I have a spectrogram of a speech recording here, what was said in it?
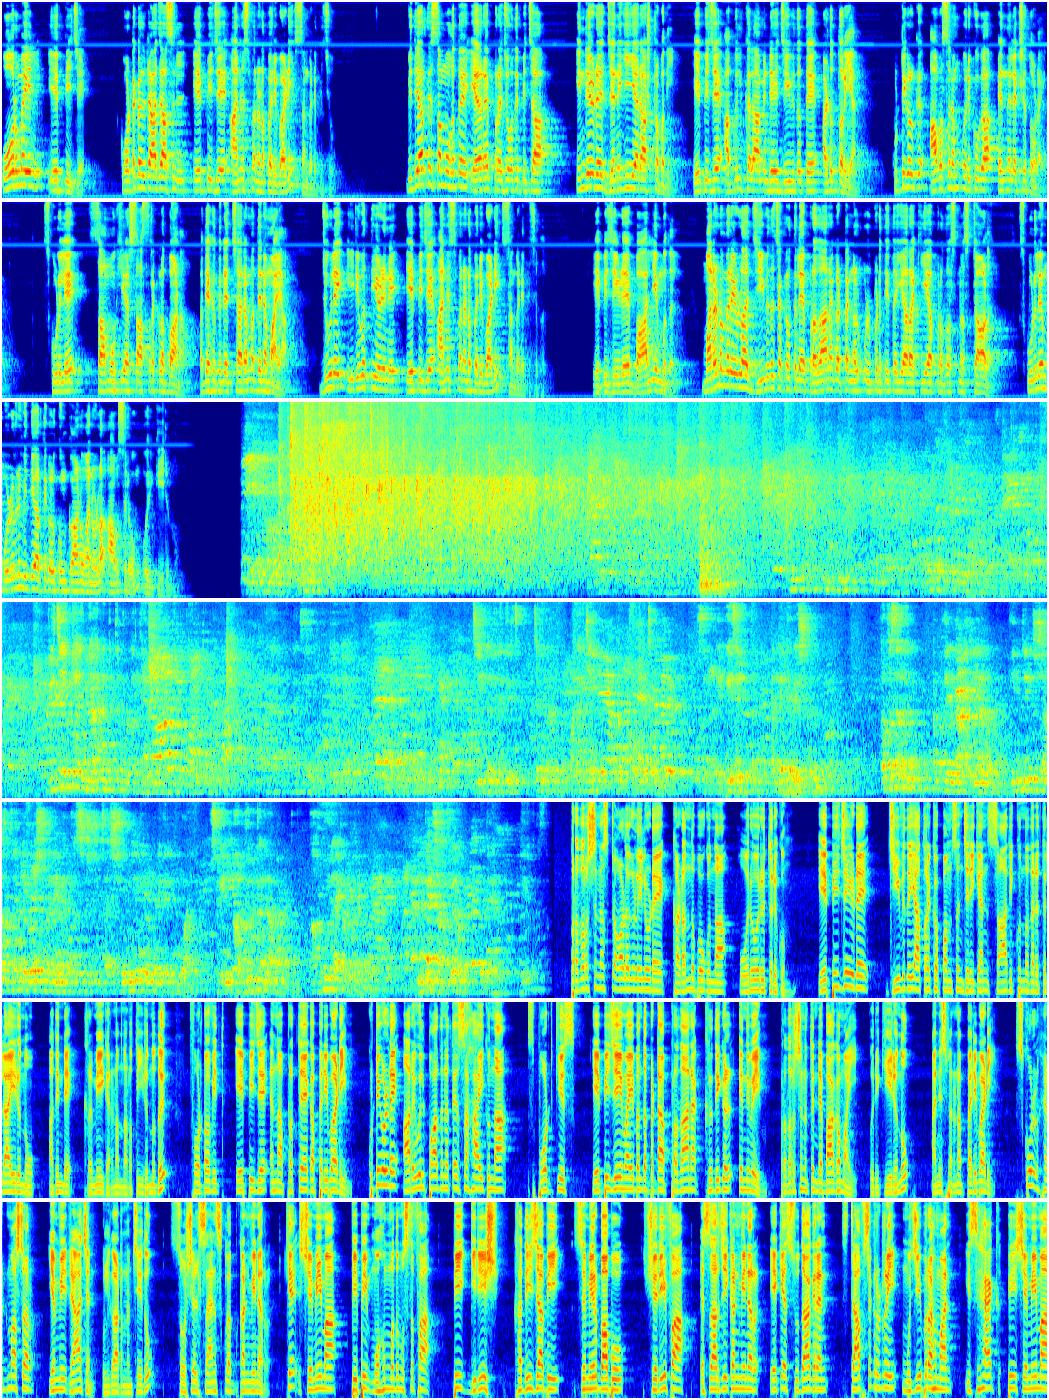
ഓർമ്മയിൽ A P J Kottakkal രാജാസിൽ A P J അനുസ്മരണ പരിപാടി സംഘടിപ്പിച്ചു. വിദ്യാർത്ഥി സമൂഹത്തെ ഏറെ പ്രചോദിപ്പിച്ച ഇന്ത്യയുടെ ജനകീയ രാഷ്ട്രപതി എ പി ജെ അബ്ദുൽ കലാമിന്റെ ജീവിതത്തെ അടുത്തറിയാൻ കുട്ടികൾക്ക് അവസരം ഒരുക്കുക എന്ന ലക്ഷ്യത്തോടെ സ്കൂളിലെ സാമൂഹ്യ ശാസ്ത്ര ക്ലബ്ബാണ് അദ്ദേഹത്തിന്റെ ചരമദിനമായ ജൂലൈ ഇരുപത്തിയേഴിന് എ പി ജെ അനുസ്മരണ പരിപാടി സംഘടിപ്പിച്ചത്. എ പി ജെയുടെ ബാല്യം മുതൽ മരണം വരെയുള്ള ജീവിതചക്രത്തിലെ പ്രധാന ഘട്ടങ്ങൾ ഉൾപ്പെടുത്തി തയ്യാറാക്കിയ പ്രദർശന സ്റ്റാൾ സ്കൂളിലെ മുഴുവൻ വിദ്യാർത്ഥികൾക്കും കാണുവാനുള്ള അവസരവും ഒരുക്കിയിരുന്നു. വിജയിക്കാൻ ഞാൻ പ്രൊഫസർ അബ്ദുൽ ഇന്ത്യൻ ശാസ്ത്ര ഗവേഷണ രംഗത്ത് സൃഷ്ടിച്ച ശൂന്യതയെ പരിഹരിക്കുവാൻ ശ്രീ അബ്ദുൽ കലാം അഹൂലായി ഇന്ത്യൻ പ്രദർശന സ്റ്റാളുകളിലൂടെ കടന്നുപോകുന്ന ഓരോരുത്തർക്കും എ പി ജെയുടെ ജീവിതയാത്രയ്ക്കൊപ്പം സഞ്ചരിക്കാൻ സാധിക്കുന്ന തരത്തിലായിരുന്നു അതിന്റെ ക്രമീകരണം നടത്തിയിരുന്നത്. Photo with A P J എന്ന പ്രത്യേക പരിപാടിയും കുട്ടികളുടെ അറിവുൽപാദനത്തെ സഹായിക്കുന്ന സ്പോർട്ട് ക്യൂസ് എ പി ജെയുമായി ബന്ധപ്പെട്ട പ്രധാന കൃതികൾ എന്നിവയും പ്രദർശനത്തിന്റെ ഭാഗമായി ഒരുക്കിയിരുന്നു. അനുസ്മരണ പരിപാടി school headmaster M V Rajan ഉദ്ഘാടനം ചെയ്തു. Social science club convener K Shameema P P Muhammad Mustafa P Girish Khadeeja B Sameer Babu Sherifa S R G convener A K Sudhakaran staff secretary Mujeeb Rahman Ishaq P Shameema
